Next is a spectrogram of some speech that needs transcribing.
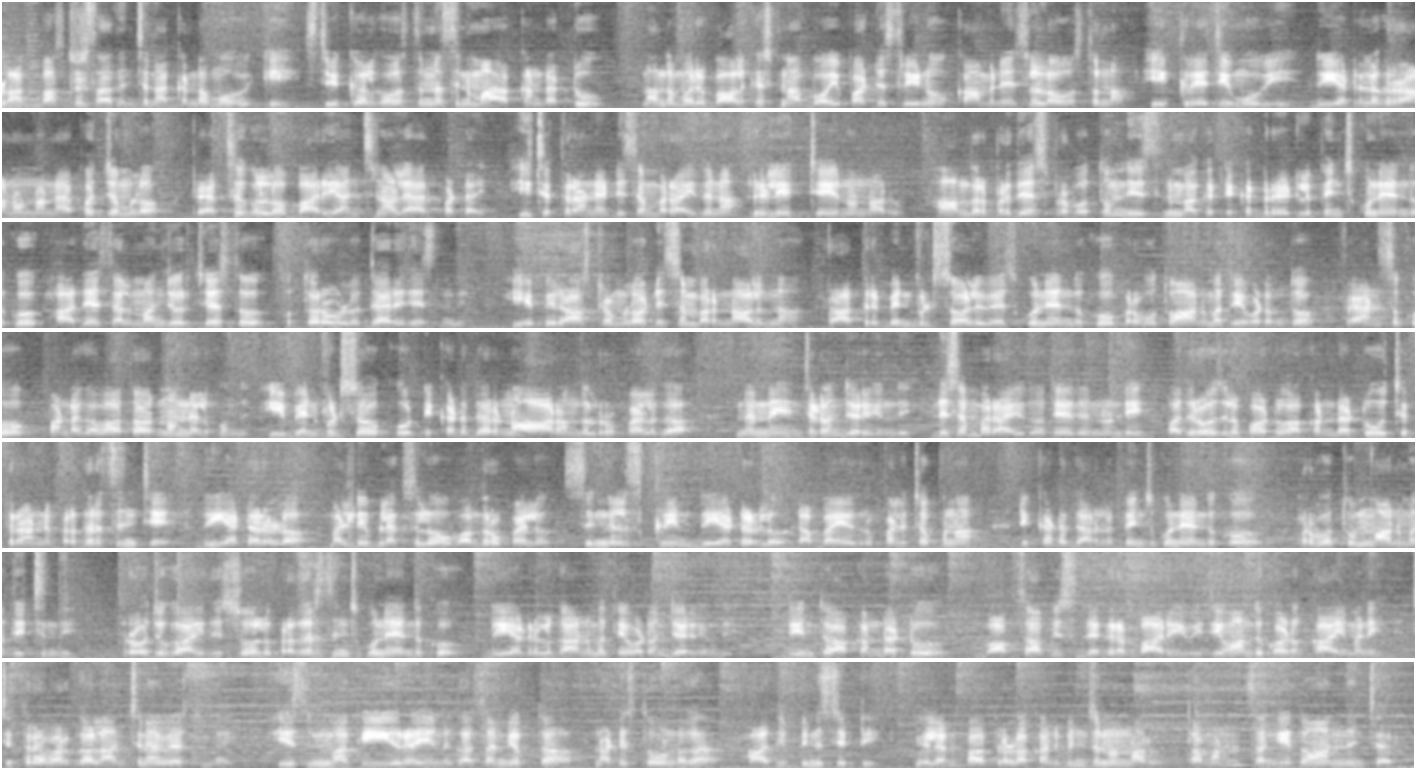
Black buster సాధించిన అఖండ మూవీకి సీక్వెల్గా వస్తున్న సినిమా అఖండ టూ. నందమూరి బాలకృష్ణ బోయపాటి శ్రీను కాంబినేషన్లో వస్తున్న ఈ క్రేజీ మూవీ థియేటర్లకు రానున్న నేపథ్యంలో ప్రేక్షకుల్లో భారీ అంచనాలు ఏర్పడ్డాయి. ఈ చిత్రాన్ని డిసెంబర్ ఐదున రిలీజ్ చేయనున్నారు. ఆంధ్రప్రదేశ్ ప్రభుత్వం ఈ సినిమాకి టికెట్ రేట్లు పెంచుకునేందుకు ఆదేశాలు మంజూరు చేస్తూ ఉత్తర్వులు జారీ చేసింది. ఏపీ రాష్ట్రంలో డిసెంబర్ నాలుగున రాత్రి బెనిఫిట్ షోలు వేసుకునేందుకు ప్రభుత్వం అనుమతి ఇవ్వడంతో ఫ్యాన్స్కు పండగ వాతావరణం నెలకొంది. ఈ బెనిఫిట్ షోకు టికెట్ ధరను ఆరు వందల రూపాయలుగా నిర్ణయించడం జరిగింది. డిసెంబర్ ఐదో తేదీ నుండి పది రోజుల పాటు అఖండ టూ చిత్రాన్ని ప్రదర్శించే థియేటర్లో మల్టీప్లెక్స్లు వంద రూపాయలు సింగిల్ స్క్రీన్ థియేటర్లు డెబ్బై ఐదు రూపాయల చొప్పున టికెట్ ధరలు పెంచుకునేందుకు ప్రభుత్వం అనుమతి ఇచ్చింది. రోజుకు ఐదు షోలు ప్రదర్శించుకునేందుకు థియేటర్లకు అనుమతి ఇవ్వడం జరిగింది. దీంతో అఖండ టూ బాక్స్ ఆఫీస్ దగ్గర భారీ విజయం అందుకోవడం ఖాయమని చిత్ర వర్గాలు అంచనా వేస్తున్నాయి. ఈ సినిమాకి హీరోయిన్గా సంయుక్త నటిస్తూ ఉండగా ఆది పినిశెట్టి విలన్ పాత్రలో కనిపించనున్నారు. తమన్ సంగీతం అందించారు.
